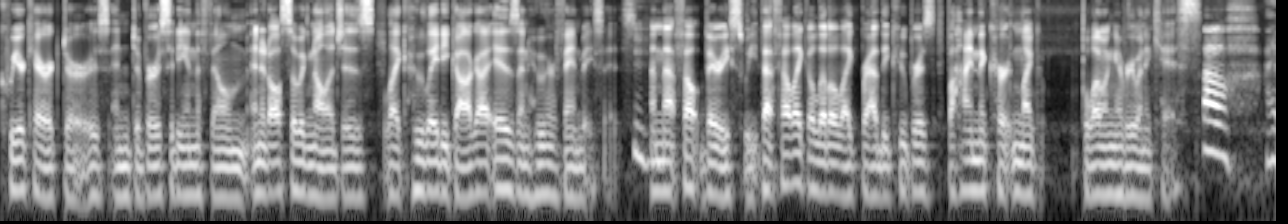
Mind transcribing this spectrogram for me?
queer characters and diversity in the film. And it also acknowledges like who Lady Gaga is and who her fan base is. Mm-hmm. And that felt very sweet. That felt like a little like Bradley Cooper's behind the curtain like blowing everyone a kiss. Oh, I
